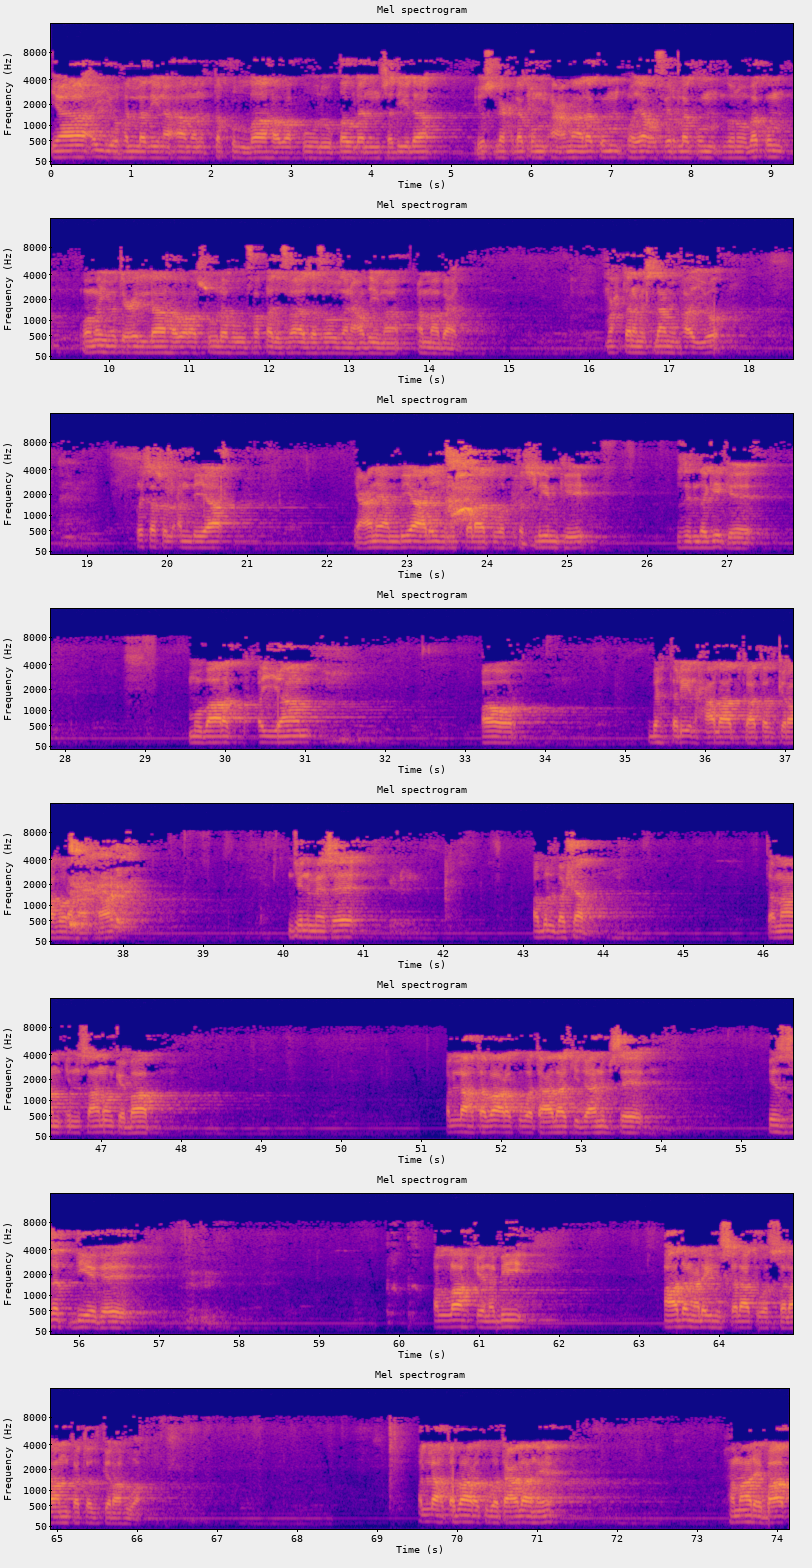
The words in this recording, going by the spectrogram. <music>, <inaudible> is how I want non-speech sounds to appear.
يا أيها الذين آمنوا اتقوا الله وقولوا قولا سديدا يصلح لكم أعمالكم ويغفر لكم ذنوبكم ومن يطع الله ورسوله فقد فاز فوزا عظيما. أما بعد. محترم اسلامی بھائیو، قصص الانبیاء یعنی انبیاء علیہ السلاۃ والتسلیم کی زندگی کے مبارک ایام اور بہترین حالات کا تذکرہ ہو رہا تھا، جن میں سے ابو البشر تمام انسانوں کے باپ اللہ تبارک و تعالی کی جانب سے عزت دیے گئے اللہ کے نبی آدم علیہ السلاۃ والسلام کا تذکرہ ہوا۔ اللہ تبارک و تعالی نے ہمارے باپ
